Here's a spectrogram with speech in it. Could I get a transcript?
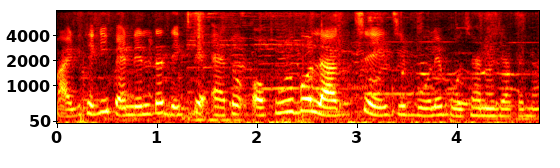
বাইরে থেকেই প্যান্ডেলটা দেখতে এত অপূর্ব লাগছে যে বলে বোঝানো যাবে না।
